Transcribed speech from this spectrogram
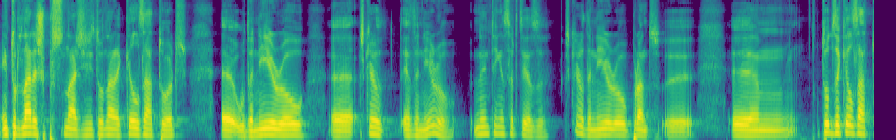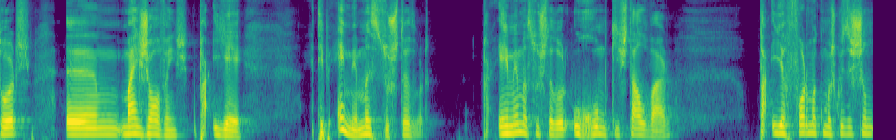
em tornar as personagens, em tornar aqueles atores, o De Niro, acho que era, é De Niro? Nem tenho a certeza. Acho que era o De Niro, pronto. Um, todos aqueles atores um, mais jovens. Pá, e é, tipo, é mesmo assustador. Pá, é mesmo assustador o rumo que isto está a levar pá, e a forma como as coisas são,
